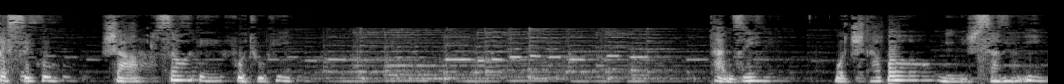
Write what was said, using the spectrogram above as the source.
قصه گو شهرزاد فتوهی تنظیم مجتبا میرسمی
